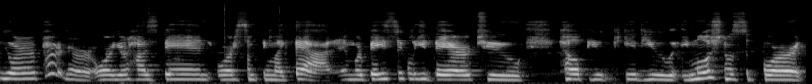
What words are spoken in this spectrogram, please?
your partner or your husband or something like that. And we're basically there to help you, give you emotional support,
